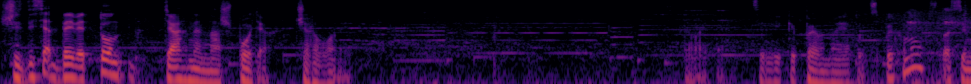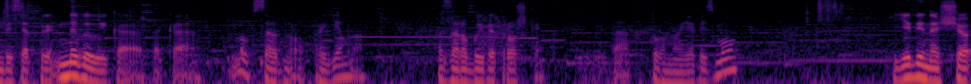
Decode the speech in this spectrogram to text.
69 тонн тягне наш потяг червоний. Ці ліки, певно, я тут спихну. 173. Невелика така. Ну, все одно приємно заробити трошки. Так, тону я візьму. Єдине, що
